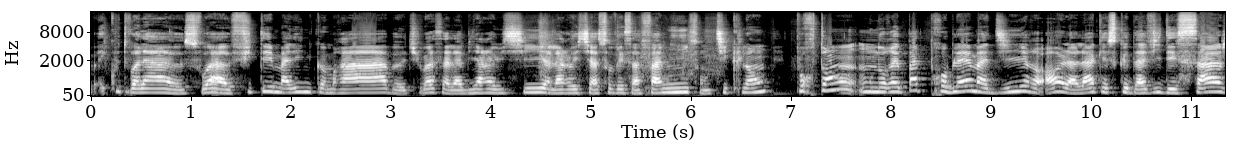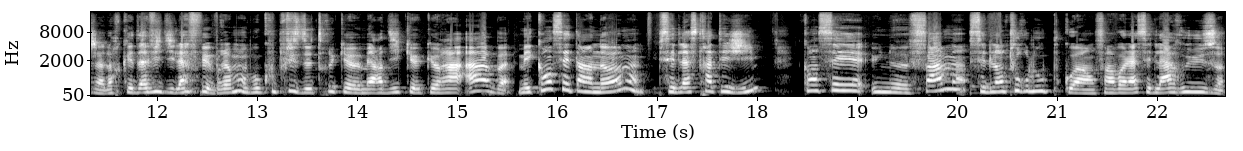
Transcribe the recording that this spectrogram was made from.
bah, écoute, voilà, soit futé maligne comme Rahab, tu vois, ça l'a bien réussi, elle a réussi à sauver sa famille, son petit clan. Pourtant, on n'aurait pas de problème à dire oh là là, qu'est-ce que David est sage, alors que David il a fait vraiment beaucoup plus de trucs euh, merdiques que Rahab. Mais quand c'est un homme, c'est de la stratégie. Quand c'est une femme, c'est de l'entourloupe, quoi. Enfin voilà, c'est de la ruse.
